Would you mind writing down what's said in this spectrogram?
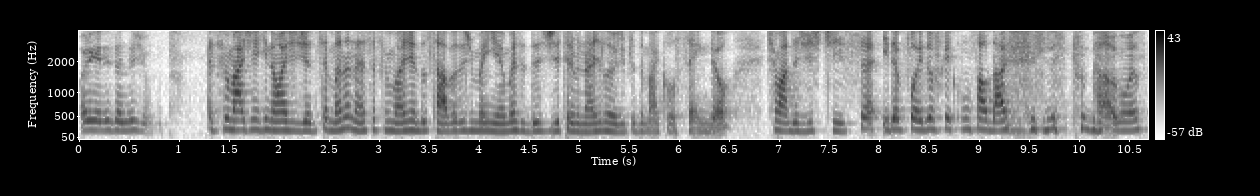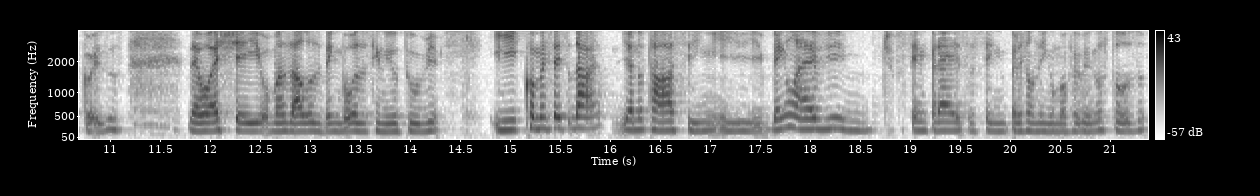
organizando junto. Essa filmagem aqui não é de dia de semana, né? Essa filmagem é do sábado de manhã, mas eu decidi terminar de ler o livro do Michael Sandel, chamado Justiça, e depois eu fiquei com saudade de estudar algumas coisas. Eu achei umas aulas bem boas assim no YouTube e comecei a estudar e anotar assim, e bem leve, tipo, sem pressa, sem pressão nenhuma, foi bem gostoso.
